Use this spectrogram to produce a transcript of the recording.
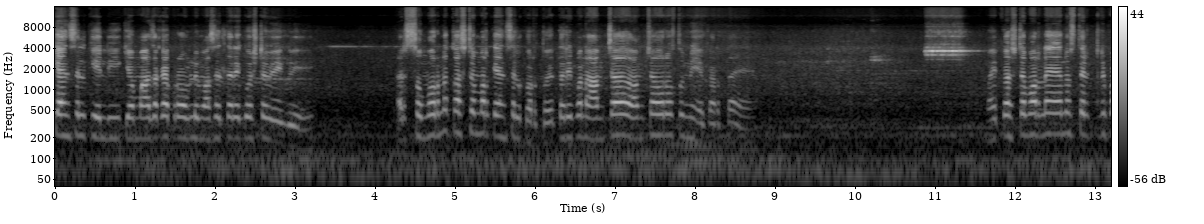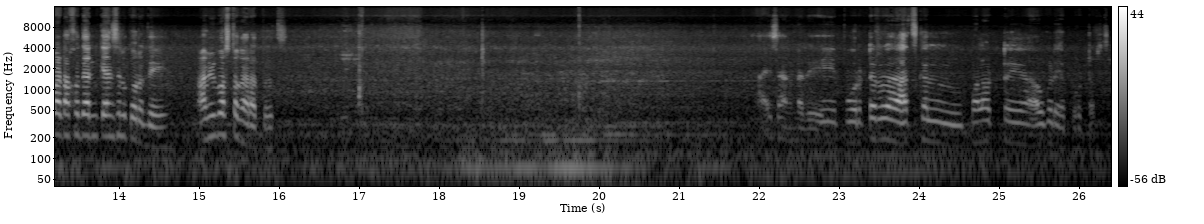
कॅन्सल केली किंवा माझा काय प्रॉब्लेम असेल तर एक गोष्ट वेगळी आहे. अरे समोरनं कस्टमर कॅन्सल करतोय तरी पण आमच्या आमच्यावरच तुम्ही हे करताय. मग कस्टमरने नुसते ट्रिपा टाकू दे आणि कॅन्सल करू दे. आम्ही बसतो घरातच. काय सांगणार पोर्टर आजकाल मला वाटतं अवघड आहे पोर्टरचं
